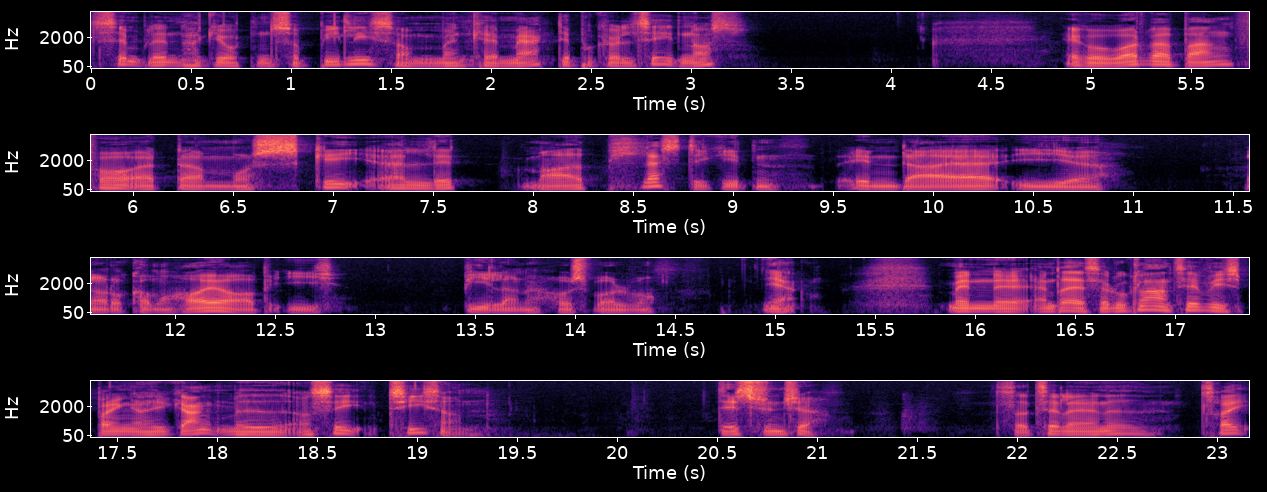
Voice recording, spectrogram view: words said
simpelthen har gjort den så billig, som man kan mærke det på kvaliteten også. Jeg kunne godt være bange for, at der måske er lidt meget plastik i den, end der er i, øh, når du kommer højere op i bilerne hos Volvo. Ja. Men uh, Andreas, er du klar til, at vi springer i gang med at se teaseren? Det synes jeg. Så tæller jeg ned. 3,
